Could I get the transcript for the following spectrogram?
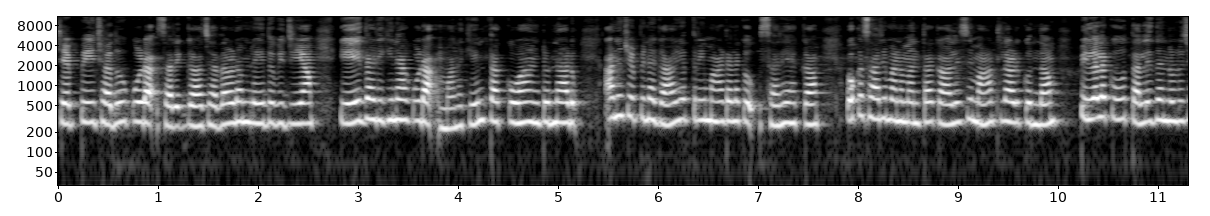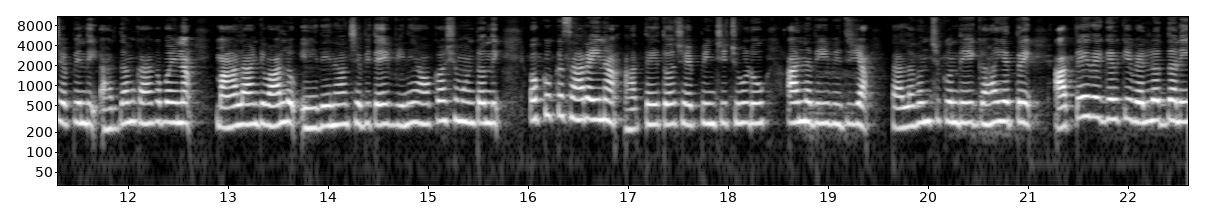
చెప్పి చదువు కూడా సరిగ్గా చదవడం లేదు విజయ. ఏది అడిగినా కూడా మనకేం తక్కువ అంటున్నాడు అని చెప్పిన గాయత్రి మాటలకు సరే అక్క ఒకసారి మనమంతా కలిసి మాట్లాడుకుందాం. పిల్లలకు తల్లిదండ్రులు చెప్పింది అర్థం కాకపోయినా మాలాంటి వాళ్ళు ఏదైనా చెబితే వినే అవకాశం ఉంటుంది. ఒక్కొక్కసారైనా అత్తయ్యతో చెప్పించి చూడు అన్నది విజయ తల వంచుకుంది గాయత్రి. అత్తయ్య దగ్గరికి వెళ్ళొద్దని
